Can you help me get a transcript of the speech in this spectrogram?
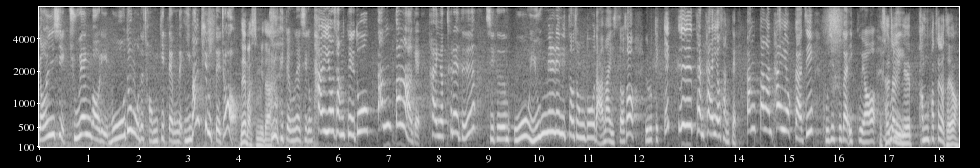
연식, 주행거리 모두 모두 젊기 때문에 2만 킬로대죠? 네, 맞습니다. 그렇기 때문에 지금 타이어 상태도 빵빵하게 타이어 트레드 지금 5, 6mm 정도 남아 있어서 이렇게 깨끗 한 타이어 상태, 빵빵한 타이어까지 보실 수가 있고요. 살짝 우리 이게 판무 파트 같아요.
